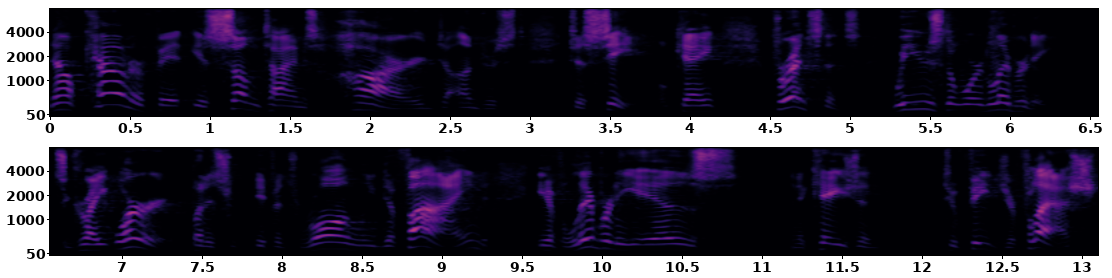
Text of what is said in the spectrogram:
Now, counterfeit is sometimes hard to, under, to see, okay? For instance, we use the word liberty. It's a great word, but it's, if it's wrongly defined, if liberty is an occasion to feed your flesh,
